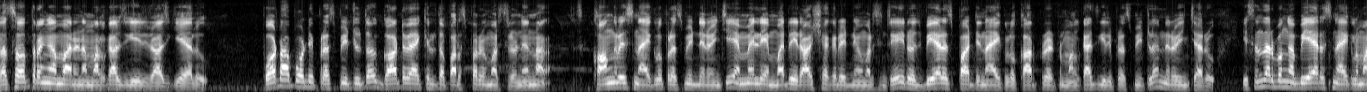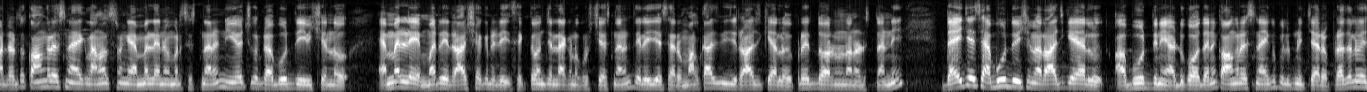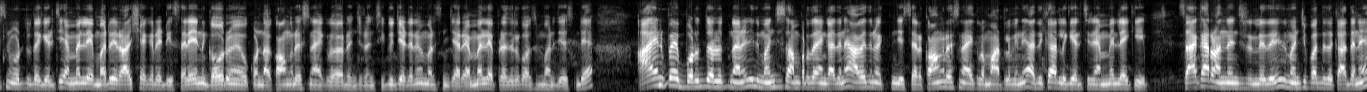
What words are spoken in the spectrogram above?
రసవత్తరంగా మారిన మల్కాజ్గిరి రాజకీయాలు పోటాపోటీ ప్రెస్ మీట్లతో ఘాటు వ్యాఖ్యలతో పరస్పర విమర్శలు నిన్న కాంగ్రెస్ నాయకులు ప్రెస్ మీట్ నిర్వహించి ఎమ్మెల్యే మర్రి రాజశేఖర రెడ్డిని విమర్శించగా ఈరోజు బీఆర్ఎస్ పార్టీ నాయకులు కార్పొరేటర్ మల్కాజ్గిరి ప్రెస్ మీట్లో నిర్వహించారు. ఈ సందర్భంగా బీఆర్ఎస్ నాయకులు మాట్లాడుతూ కాంగ్రెస్ నాయకులు అనవసరంగా ఎమ్మెల్యేను విమర్శిస్తున్నారని నియోజకవర్గ అభివృద్ధి విషయంలో ఎమ్మెల్యే మర్రి రాజశేఖర రెడ్డి శక్తివంచన లేకుండా కృషి చేస్తున్నారని తెలియజేశారు. మల్కాజ్గిరి రాజకీయాల్లో విపరీత ధోరణిలో నడుస్తుందని దయచేసి అభివృద్ధి విషయంలో రాజకీయాలు అభివృద్ధిని అడ్డుకోవద్దని కాంగ్రెస్ నాయకులు పిలుపునిచ్చారు. ప్రజలు వేసిన ఓట్లతో గెలిచి ఎమ్మెల్యే మర్రి రాజశేఖర రెడ్డికి సరైన గౌరవం ఇవ్వకుండా కాంగ్రెస్ నాయకులు వివరించడం సిగ్గుచేటని విమర్శించారు. ఎమ్మెల్యే ప్రజల కోసం పనిచేస్తుంటే ఆయనపై బురద జల్లుతున్నారని ఇది మంచి సంప్రదాయం కాదని ఆవేదన వ్యక్తం చేశారు. కాంగ్రెస్ నాయకుల మాటలు విని అధికారులు గెలిచిన ఎమ్మెల్యేకి సహకారం అందించడం లేదని ఇది మంచి పద్ధతి కాదని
